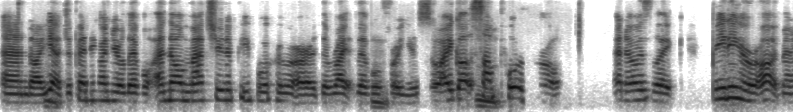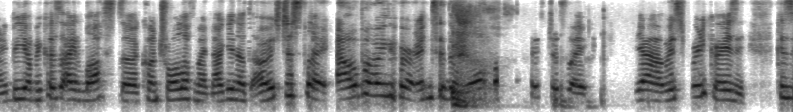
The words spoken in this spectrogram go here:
And uh, yeah depending on your level and they'll match you to people who are the right level Mm. for you. So i got some poor girl and i was like beating her up man but yeah because i lost uh, control of my naginata i was just like elbowing her into the wall it's just like yeah it was pretty crazy because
